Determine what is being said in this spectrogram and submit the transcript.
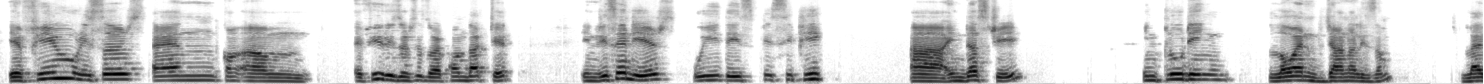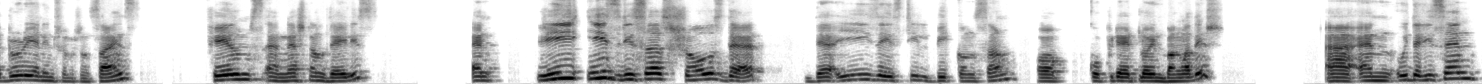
a few research and um, a few researches were conducted in recent years with a specific uh, industry including law and journalism, library and information science, films and national dailies. And his research shows that there is a still big concern of copyright law in Bangladesh. Uh, and with the recent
